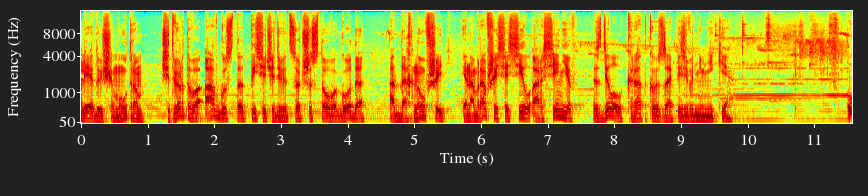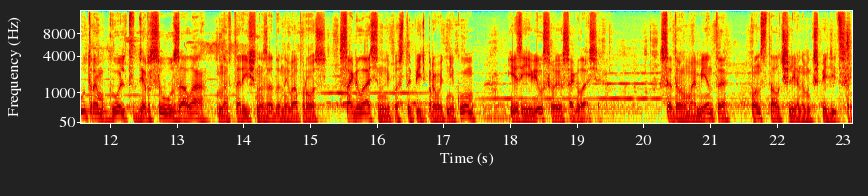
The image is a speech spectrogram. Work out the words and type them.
Следующим утром, 4 августа 1906 года, отдохнувший и набравшийся сил Арсеньев сделал краткую запись в дневнике. Утром Гольд Дерсу Узала на вторично заданный вопрос, согласен ли поступить проводником, изъявил свое согласие. С этого момента он стал членом экспедиции.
